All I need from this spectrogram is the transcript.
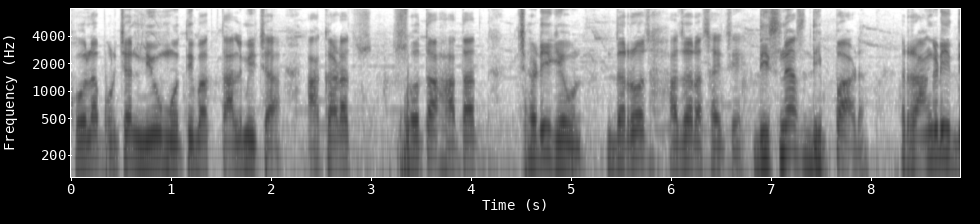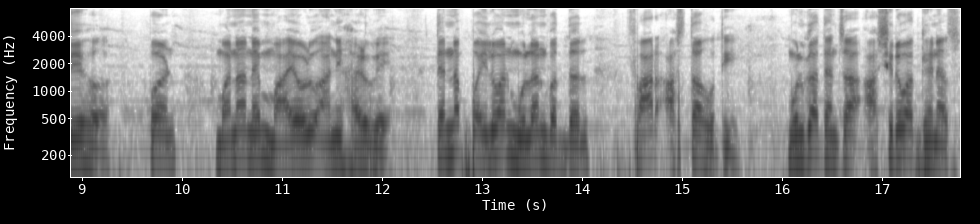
कोल्हापूरच्या न्यू मोतीबाग तालमीच्या आखाडात स्वतः हातात छडी घेऊन दररोज हजर असायचे. दिसण्यास धिप्पाड रांगडी देह पण मनाने मायाळू आणि हळवे. त्यांना पैलवान मुलांबद्दल फार आस्था होती. मुलगा त्यांचा आशीर्वाद घेण्यास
